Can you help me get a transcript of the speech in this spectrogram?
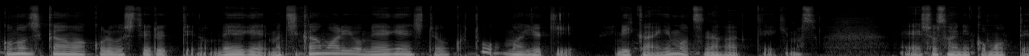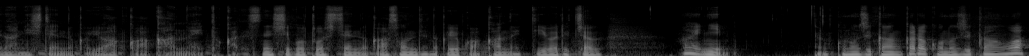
この時間はこれをしてるっていうのを明言、まあ、時間割を明言しておくと、まあ、良き理解にもつながっていきます。えー、書斎にこもって何してんのかよくわかんないとかですね、仕事をしてんのか遊んでんのかよくわかんないって言われちゃう前に、この時間からこの時間は、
